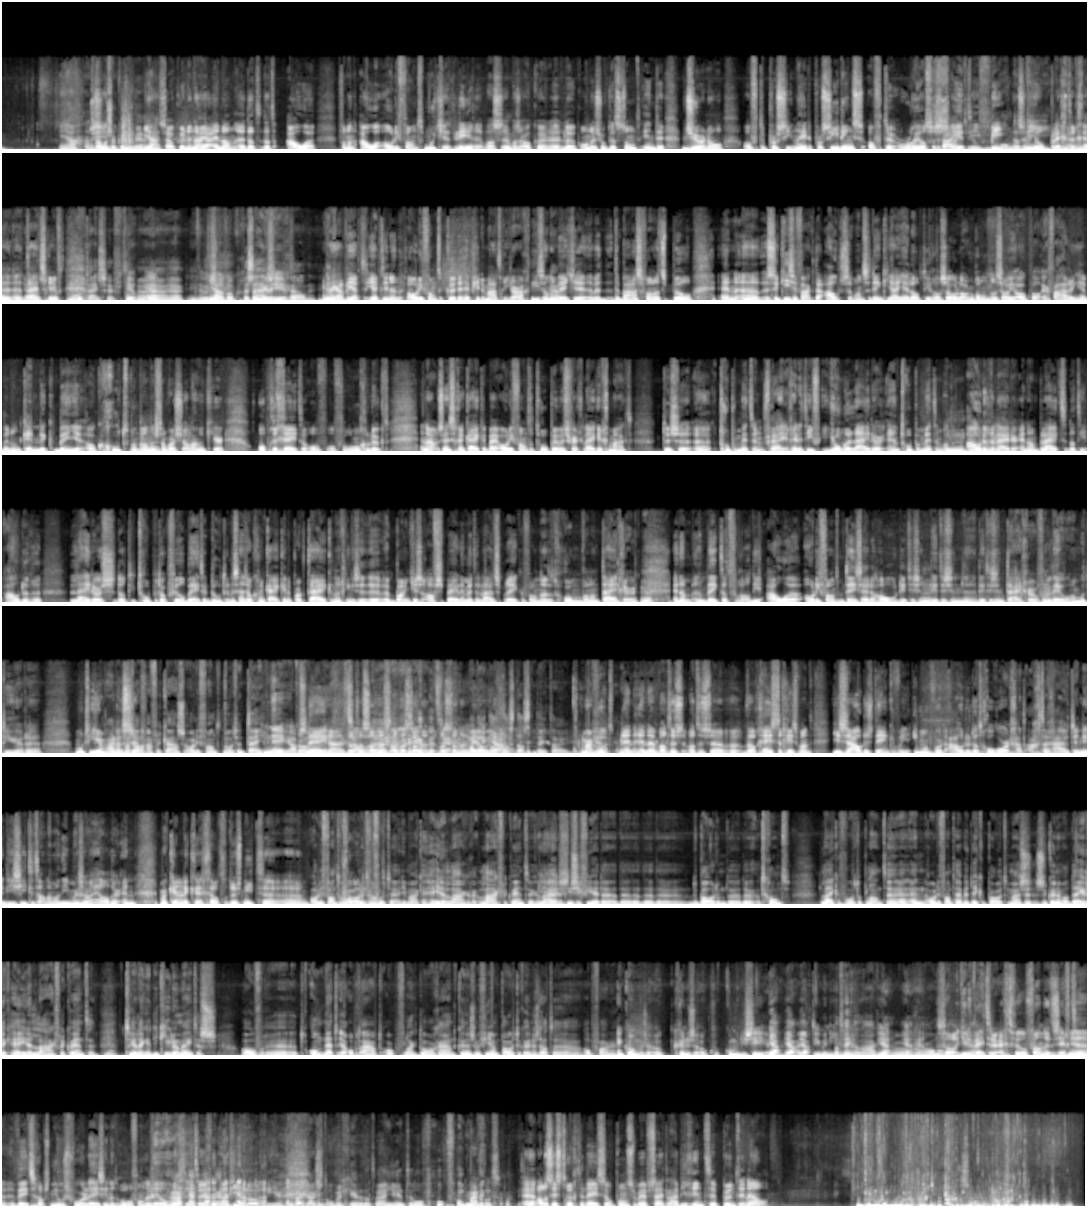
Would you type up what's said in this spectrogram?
Ja, dat zou maar zo kunnen werken. Ja, het zou kunnen. Nou ja, en dan uh, dat, dat oude, van een oude olifant moet je het leren. Was, uh, was ook uh, leuk onderzoek. Dat stond in de Journal of the, Proceed nee, the Proceedings of the Royal Society, Society B. Dat is een heel plechtig ja, tijdschrift. Ja, goed tijdschrift. Heel, ja, ja. ja. zelf ook dat is een heilige graal. Nou ja, je, hebt, je hebt in een olifantenkudde heb je de matriarch. Die is dan een beetje de, de, baas van het spul. En ze kiezen vaak de oudste. Want ze denken, ja, jij loopt hier al zo lang rond. Dan zou je ook wel ervaring hebben. En dan kennelijk ben je ook goed want anders dan was je al lang een keer opgegeten of, of verongelukt. En nou zijn ze gaan kijken bij olifantentroepen. Hebben ze vergelijking gemaakt tussen uh, troepen met een vrij relatief jonge leider... en troepen met een wat mm. oudere leider. En dan blijkt dat die oudere leiders, dat die troep het ook veel beter doet. En dan zijn ze ook gaan kijken in de praktijk. En dan gingen ze uh, bandjes afspelen met een luidspreker van het grom van een tijger. Ja. En dan, dan, bleek dat vooral die oude olifanten meteen zeiden... ho, dit is een, mm. dit is een, uh, dit is een tijger of een leeuw. We moeten hier, moeten hier maar, maar eens... Maar zal een Afrikaanse olifant nooit een tijger Nee, absoluut nee nou, dat, was dan een, dat was dan een, was dan een leeuw. Ja. Dat, is een detail. Maar goed, en, en wat dus, wat dus wel geestig is. Want je zou dus denken van iemand wordt ouder, dat gehoor gaat achteruit. En die ziet het allemaal niet meer zo helder. En, maar kennelijk geldt dat dus niet uh, Olifanten horen met hun voeten. Hè. Die maken hele lage, laagfrequente geluiden. Juist. Die zich via de, de, de, de, de bodem, de, de, het grond, lijken voor te planten. En, en olifanten hebben dikke poten. Maar ze, ze kunnen wel degelijk hele laagfrequente ja. trillingen die kilometers over het on, net ja, op het aardoppervlak doorgaan. Kunnen ze via een poten kunnen ze dat opvangen. En komen ze ook, kunnen ze ook communiceren ja, ja, ja. op die manier. Dat hele lage ja, ja, Zo, jullie weten er echt veel van. Het is echt wetenschapsnieuws voorlezen in het hol van de leeuw met de twee van die biologen hier. Ik dacht juist het omgekeerde dat wij hier in het hol van de Maar goed, alles is terug te lezen op onze website labyrinth.nl.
